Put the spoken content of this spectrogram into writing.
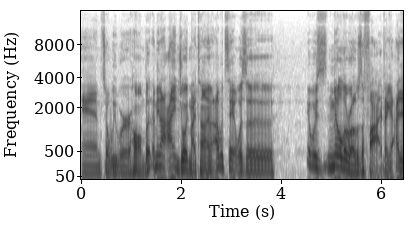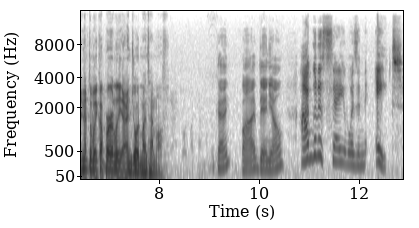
and so we were home. But I mean, I, I enjoyed my time. I would say it was a, it was middle of the road. It was a five. I, got, I didn't have to wake up early. I enjoyed my time off. Okay, five. Danielle. I'm gonna say it was an eight,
